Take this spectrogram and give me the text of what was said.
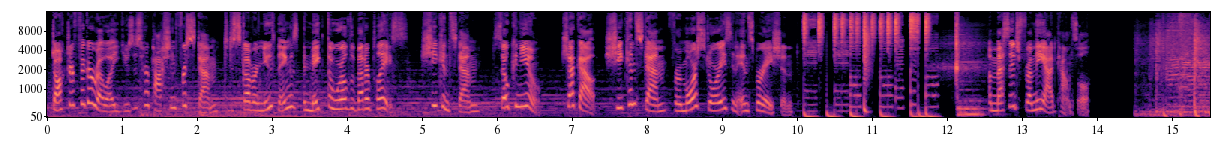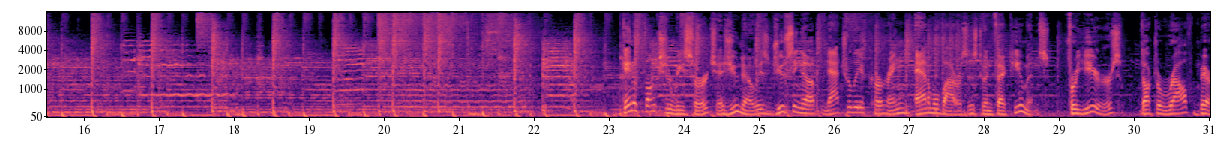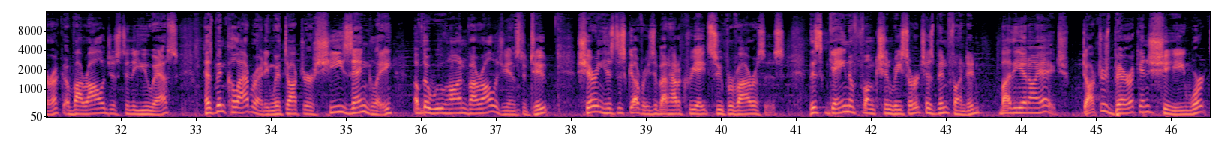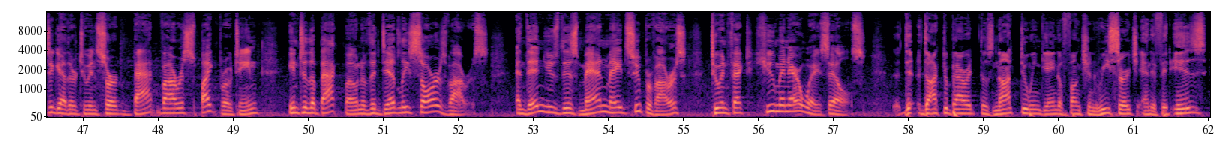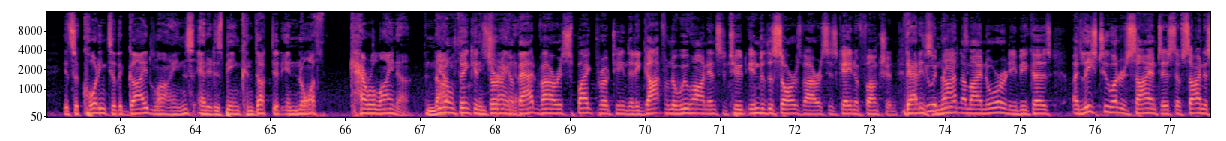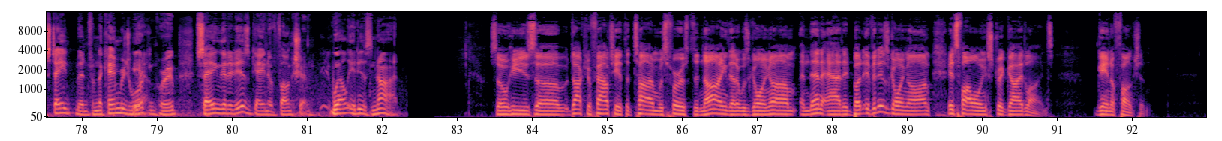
Dr. Figueroa uses her passion for STEM to discover new things and make the world a better place. She can STEM, so can you. Check out She Can STEM for more stories and inspiration. A message from the Ad Council. Gain of function research, as you know, is juicing up naturally occurring animal viruses to infect humans. For years, Dr. Ralph Baric, a virologist in the U.S., has been collaborating with Dr. Shi Zhengli of the Wuhan Virology Institute, sharing his discoveries about how to create superviruses. This gain of function research has been funded by the NIH. Doctors Baric and Shi worked together to insert bat virus spike protein into the backbone of the deadly SARS virus and then use this man made supervirus to infect human airway cells. D- Dr. Barrett does not doing gain of function research, and if it is, it's according to the guidelines, and it is being conducted in North Carolina. you don't think inserting in a bat virus spike protein that he got from the Wuhan Institute into the SARS virus is gain of function? That is you would not be in the minority because at least 200 scientists have signed a statement from the Cambridge Working yeah. Group saying that it is gain of function. Well, it is not. So he's uh, Dr. Fauci at the time was first denying that it was going on, and then added, "But if it is going on, it's following strict guidelines, gain of function."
